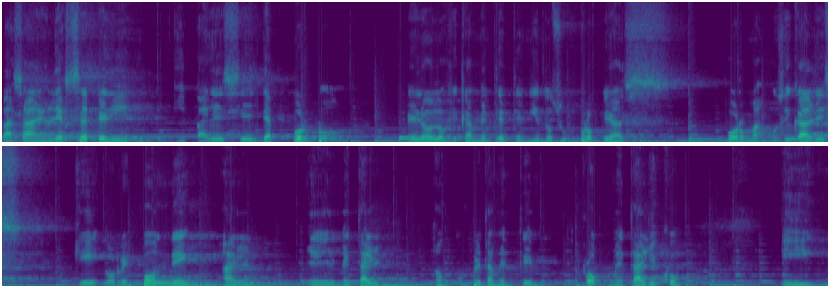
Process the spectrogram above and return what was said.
basada en Led Zeppelin y parece Deep Purple, pero lógicamente teniendo sus propias formas musicales que corresponden al metal, ¿no? completamente rock metálico y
